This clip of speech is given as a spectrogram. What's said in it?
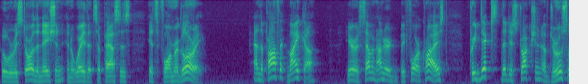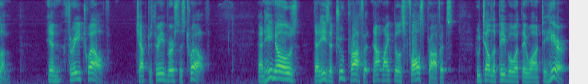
who will restore the nation in a way that surpasses its former glory. And the prophet Micah, here is 700 before Christ, predicts the destruction of Jerusalem in 312, chapter 3, verses 12. And he knows that he's a true prophet, not like those false prophets who tell the people what they want to hear.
